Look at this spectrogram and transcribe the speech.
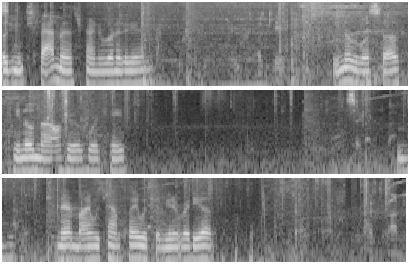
Look, Batman's trying to run it again. Okay. He knows what's up. He knows not all heroes wear capes. Second. Mm-hmm. Never mind, we can't play with him. You didn't ready up. Fucked about me.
